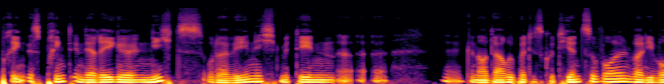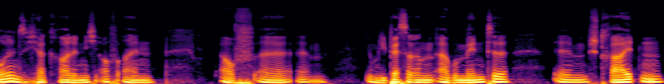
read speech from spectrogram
bring, es bringt in der Regel nichts oder wenig, mit denen äh, äh, genau darüber diskutieren zu wollen, weil die wollen sich ja gerade nicht auf einen, auf äh, ähm, um die besseren Argumente ähm, streiten,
